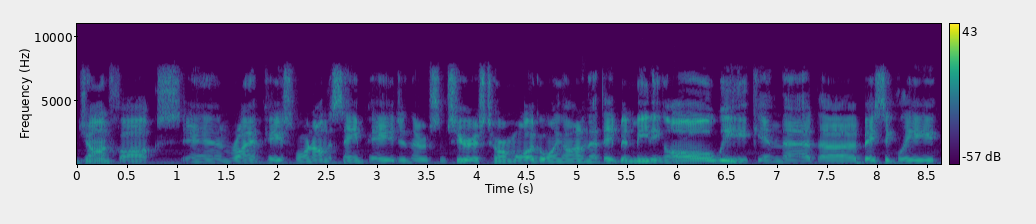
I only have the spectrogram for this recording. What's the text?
John Fox and Ryan Pace weren't on the same page, and there was some serious turmoil going on, and that they'd been meeting all week, and that uh, basically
